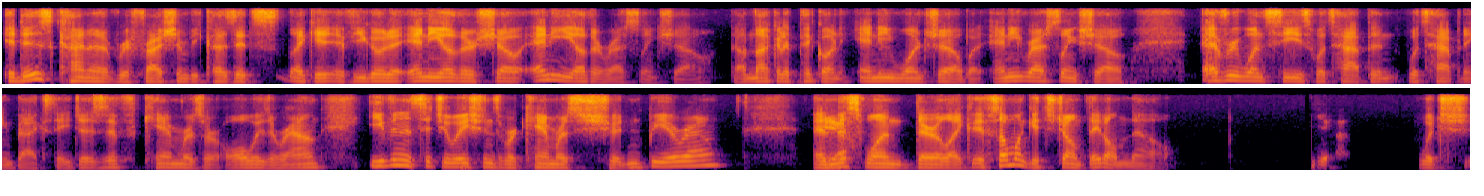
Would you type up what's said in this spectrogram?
It is kind of refreshing because it's like if you go to any other show any other wrestling show i'm not going to pick on any one show but any wrestling show everyone sees what's happened what's happening backstage as if cameras are always around even in situations where cameras shouldn't be around. And yeah. this one they're like if someone gets jumped they don't know which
